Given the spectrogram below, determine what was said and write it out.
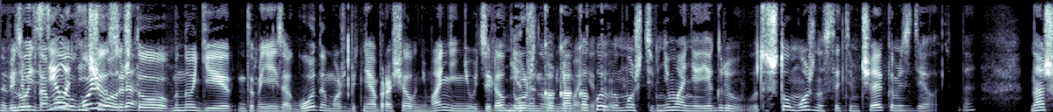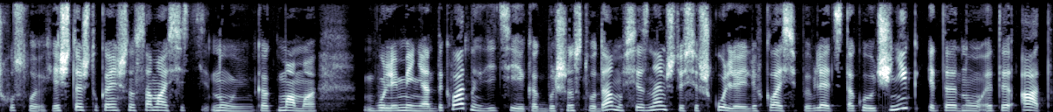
Но, видимо, Но сделать ничего, да. что многие, там, я не знаю, годы, может быть, не обращал внимания, не уделял Нет, должного а, внимания. А какое этого. вы можете внимание? Я говорю, вот что можно с этим человеком сделать, да? В наших условиях. Я считаю, что, конечно, сама, ну, как мама более-менее адекватных детей, как большинство, да, мы все знаем, что если в школе или в классе появляется такой ученик, это, ну, это ад,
